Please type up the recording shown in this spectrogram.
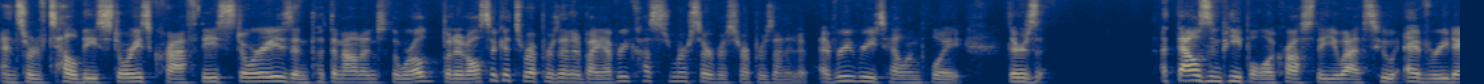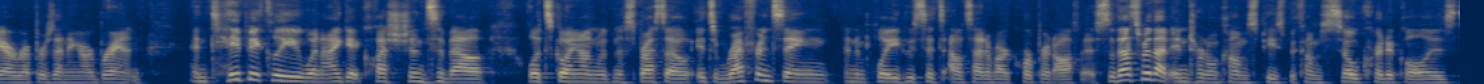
and sort of tell these stories, craft these stories and put them out into the world. But it also gets represented by every customer service representative, every retail employee. There's a thousand people across the US who every day are representing our brand. And typically when I get questions about what's going on with Nespresso, it's referencing an employee who sits outside of our corporate office. So that's where that internal comms piece becomes so critical is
